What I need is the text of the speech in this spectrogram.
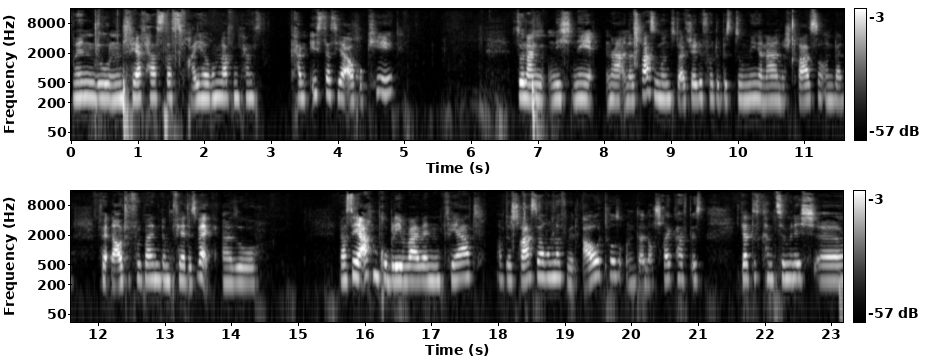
Wenn du ein Pferd hast, das frei herumlaufen kannst, kann, ist das ja auch okay solange nicht nee, nah an der Straße wohnst. Weil stell dir vor, du bist so mega nah an der Straße und dann fährt ein Auto vorbei und dann fährt es weg. Also, da hast du ja auch ein Problem, weil wenn ein Pferd auf der Straße herumläuft mit Autos und dann noch schreckhaft ist, ich glaube, das kann ziemlich äh,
